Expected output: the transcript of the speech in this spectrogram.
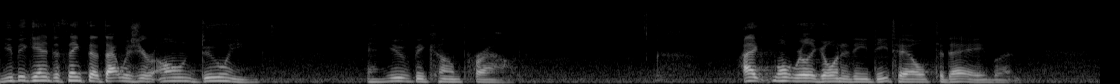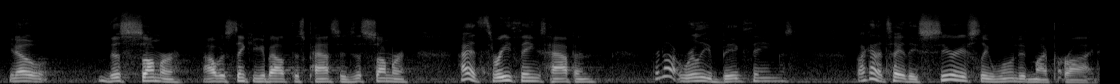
you began to think that that was your own doing, and you've become proud. I won't really go into any detail today, but you know, this summer, I was thinking about this passage. This summer, I had three things happen. They're not really big things, but I got to tell you, they seriously wounded my pride.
